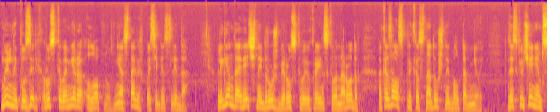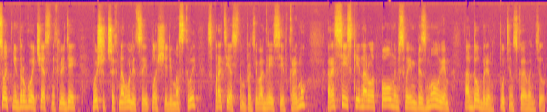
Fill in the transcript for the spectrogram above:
Мыльный пузырь русского мира лопнул, не оставив по себе следа. Легенда о вечной дружбе русского и украинского народов оказалась прекраснодушной болтовней. За исключением сотни другой честных людей, вышедших на улицы и площади Москвы с протестом против агрессии в Крыму, российский народ полным своим безмолвием одобрил путинскую авантюру.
